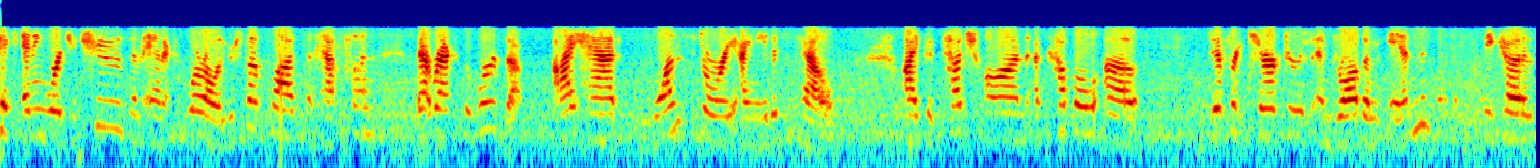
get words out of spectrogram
pick any word you choose and and explore all your subplots and have fun that racks the words up. I had one story I needed to tell. I could touch on a couple of different characters and draw them in because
